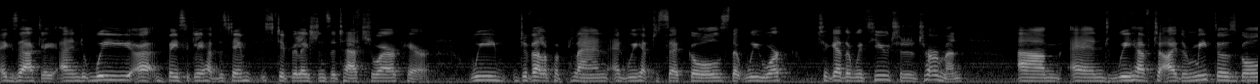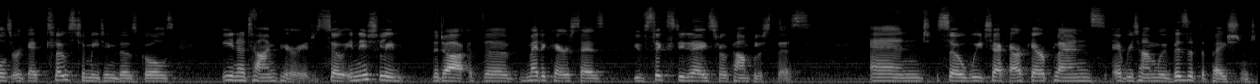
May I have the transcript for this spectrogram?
Exactly. And we uh, basically have the same stipulations attached to our care. We develop a plan and we have to set goals that we work together with you to determine. Um, and we have to either meet those goals or get close to meeting those goals in a time period. So initially, the, doc, the Medicare says you have 60 days to accomplish this. And so we check our care plans every time we visit the patient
